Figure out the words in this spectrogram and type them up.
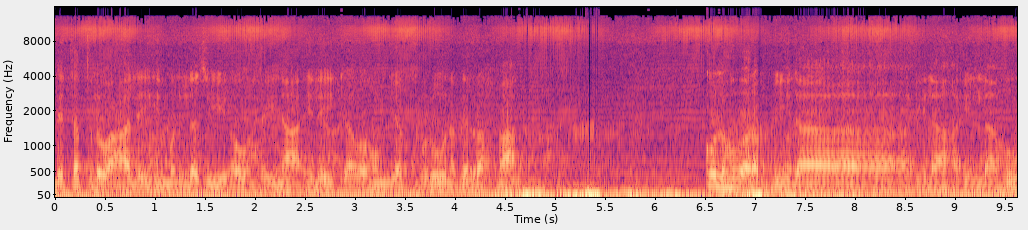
لتتلو عليهم الذي أوحينا إليك وهم يكفرون بالرحمن. قل هو ربي لا إله إلا هو،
